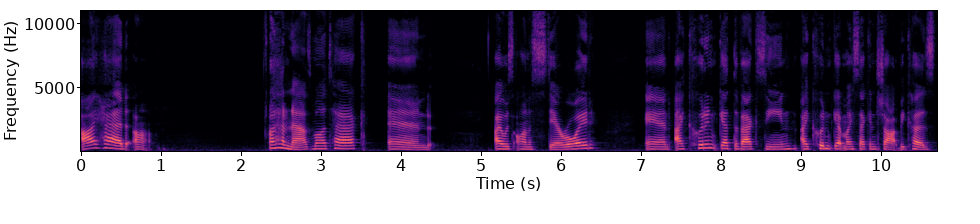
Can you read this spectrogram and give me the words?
I had um I had an asthma attack and I was on a steroid and I couldn't get the vaccine. I couldn't get my second shot because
